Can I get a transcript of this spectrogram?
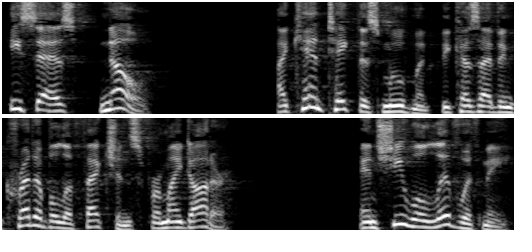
He says, no. I can't take this movement because I've incredible affections for my daughter. And she will live with me.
